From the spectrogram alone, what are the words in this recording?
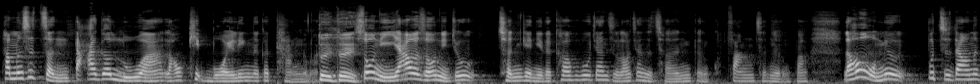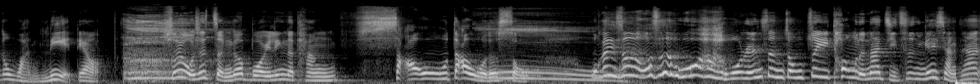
他们是整大个炉啊，然后 keep boiling 那个汤的嘛，对对。所以你要的时候你就盛给你的客户这样子，然后这样子盛跟放盛跟放。然后我没有不知道那个碗裂掉，所以我是整个 boiling 的汤烧到我的手。我跟你说，我是哇，我人生中最痛的那几次，你可以想象。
